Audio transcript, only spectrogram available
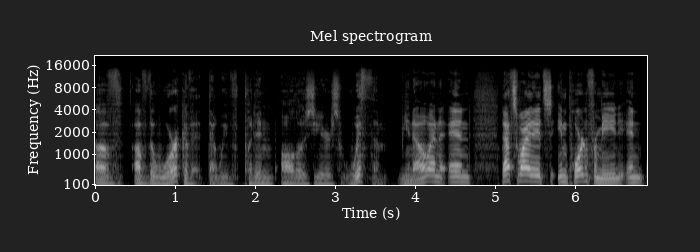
of of the work of it that we've put in all those years with them you know? And and that's why it's important for me and,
